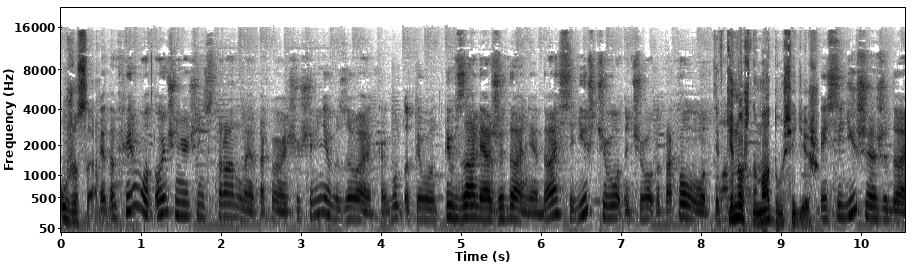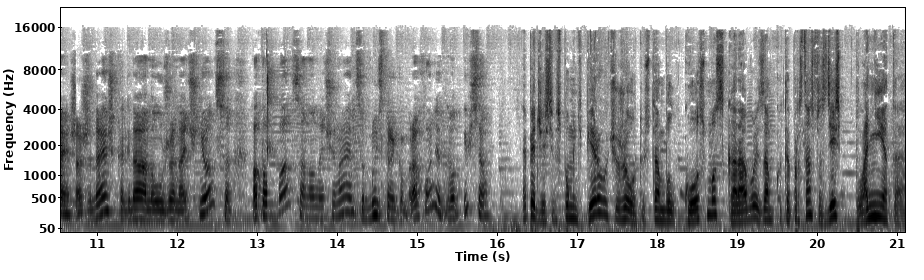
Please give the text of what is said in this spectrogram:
ужаса. Этот фильм вот очень-очень странное такое ощущение вызывает, как будто ты вот ты в зале ожидания, да, сидишь чего-то, чего-то такого вот. Ты в киношном аду сидишь. Ты сидишь и ожидаешь, ожидаешь, когда оно уже начнется, потом бац, оно начинается, быстренько проходит, вот и все. Опять же, если вспомнить первого чужого, то есть там был космос, корабль, замкнутое пространство, здесь планета.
